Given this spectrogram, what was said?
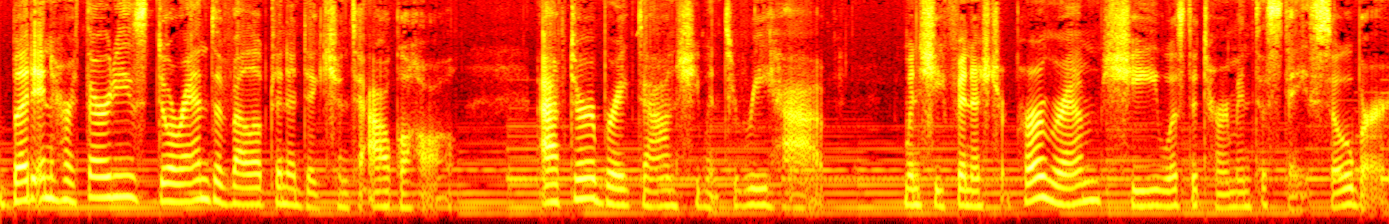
But in her 30s, Doran developed an addiction to alcohol. After a breakdown, she went to rehab. When she finished her program, she was determined to stay sober.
